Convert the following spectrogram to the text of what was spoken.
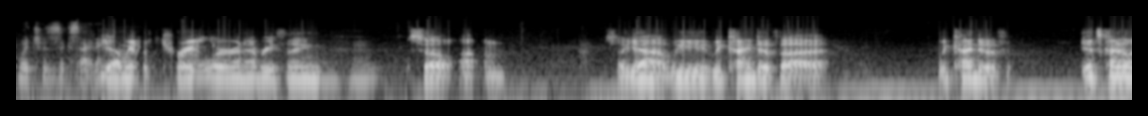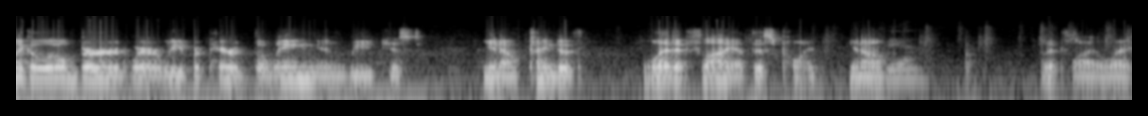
which is exciting. yeah. We have a trailer and everything. Mhm. So, um, So yeah, we we kind of uh, we kind of it's kind of like a little bird where we repaired the wing and we just you know kind of let it fly at this point. You know, Yeah. let it fly away.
